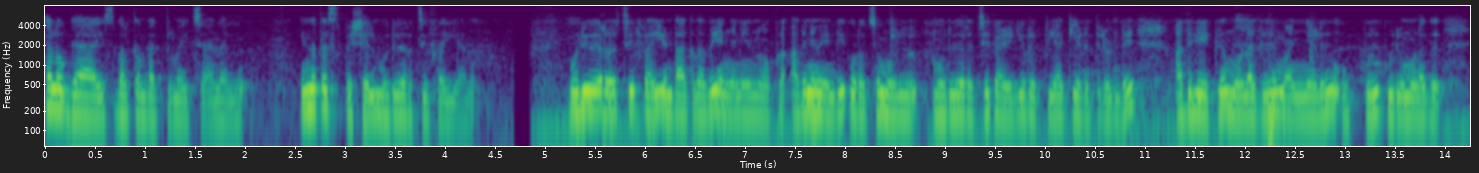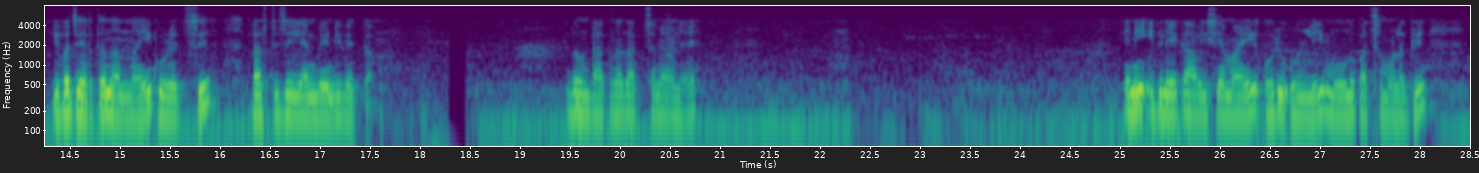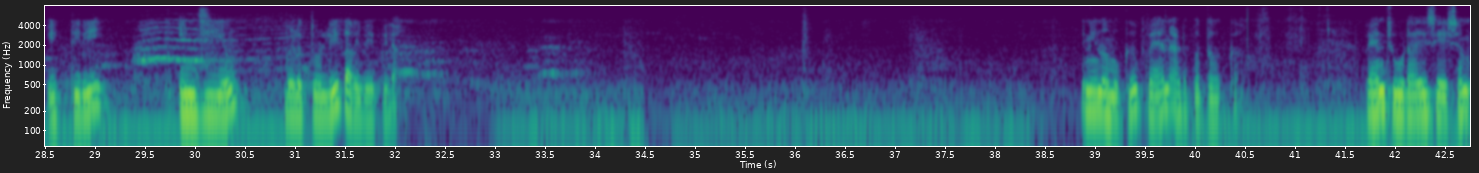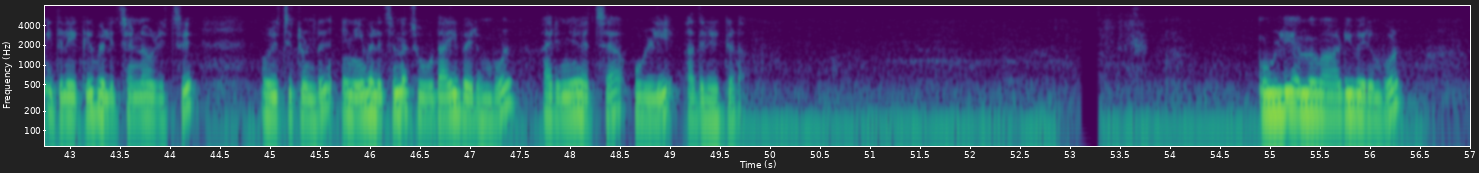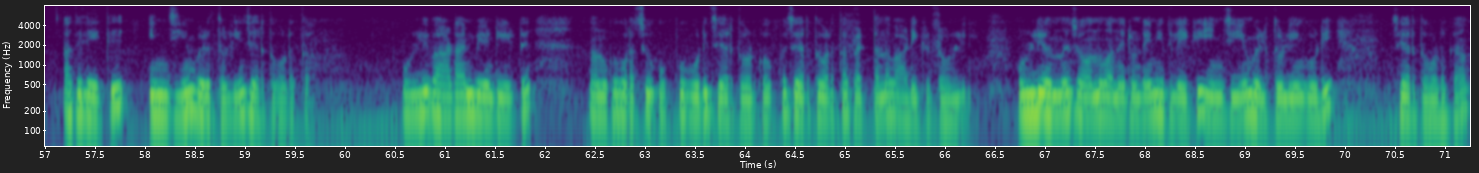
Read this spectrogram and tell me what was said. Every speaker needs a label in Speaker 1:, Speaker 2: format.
Speaker 1: Hello guys welcome back to my channel ഇന്നത്തെ special മുരുകിറച്ചി fry ആണ്. മുരുകിറച്ചി ഫ്രൈ ഉണ്ടാക്കുന്നത് എങ്ങനെയെന്ന് നോക്കാം. അതിനുവേണ്ടി കുറച്ച് മുരു മുരുകിറച്ചി കഴുകി വൃത്തിയാക്കി എടുത്തിട്ടുണ്ട്. അതിലേക്ക് മുളക് മഞ്ഞൾ ഉപ്പ് കുരുമുളക് ഇവ ചേർത്ത് നന്നായി കുഴച്ച് റസ്റ്റ് ചെയ്യാൻ വേണ്ടി വെക്കാം. ഇത് ഉണ്ടാക്കുന്നത് അച്ഛനാണ്. ഇനി ഇതിലേക്ക് ആവശ്യമായി ഒരു ഉള്ളി മൂന്ന് പച്ചമുളക് ഇത്തിരി ഇഞ്ചിയും വെളുത്തുള്ളി കറിവേപ്പില. ഇനി നമുക്ക് പാൻ അടുപ്പത്ത് വെക്കാം. പാൻ ചൂടായ ശേഷം ഇതിലേക്ക് വെളിച്ചെണ്ണ ഒഴിച്ച് ഒഴിച്ചിട്ടുണ്ട്. ഇനി വെളിച്ചെണ്ണ ചൂടായി വരുമ്പോൾ അരിഞ്ഞു വെച്ച ഉള്ളി അതിലേക്കിടാം ഉള്ളി ഒന്ന് വാടി വരുമ്പോൾ അതിലേക്ക് ഇഞ്ചിയും വെളുത്തുള്ളിയും ചേർത്ത് കൊടുക്കാം. ഉള്ളി വാടാൻ വേണ്ടിയിട്ട് നമുക്ക് കുറച്ച് ഉപ്പ് കൂടി ചേർത്ത് കൊടുക്കാം. ഉപ്പ് ചേർത്ത് കൊടുത്താൽ പെട്ടെന്ന് വാടിക്കിട്ടും ഉള്ളി. ഉള്ളി ഒന്ന് ചുവന്ന് വന്നിട്ടുണ്ടെങ്കിൽ ഇതിലേക്ക് ഇഞ്ചിയും വെളുത്തുള്ളിയും കൂടി ചേർത്ത് കൊടുക്കാം.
